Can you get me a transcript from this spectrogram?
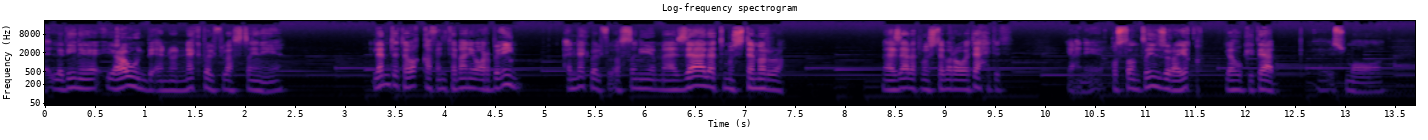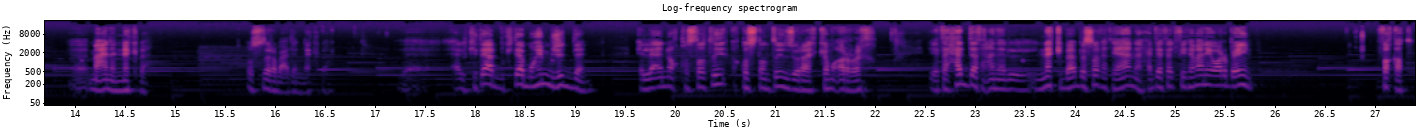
الذين يرون بأن النكبة الفلسطينية لم تتوقف عند 48 النكبة الفلسطينية ما زالت مستمرة. ما زالت مستمرة وتحدث. يعني قسطنطين زريق له كتاب اسمه معنى النكبة. أصدر بعد النكبة. الكتاب كتاب مهم جدا إلا أنه قسطنطين قسطنطين زريق كمؤرخ يتحدث عن النكبة بصفتها أنها حدثت في 48 فقط.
